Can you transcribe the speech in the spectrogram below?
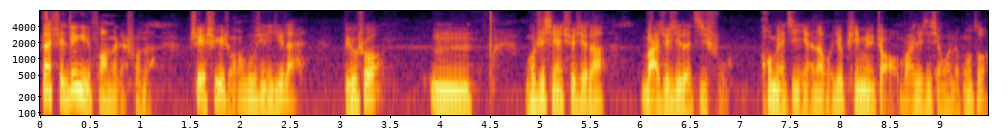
但是另一方面来说呢，这也是一种路径依赖，比如说，嗯，我之前学习了。挖掘机的技术，后面几年呢，我就拼命找挖掘机相关的工作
